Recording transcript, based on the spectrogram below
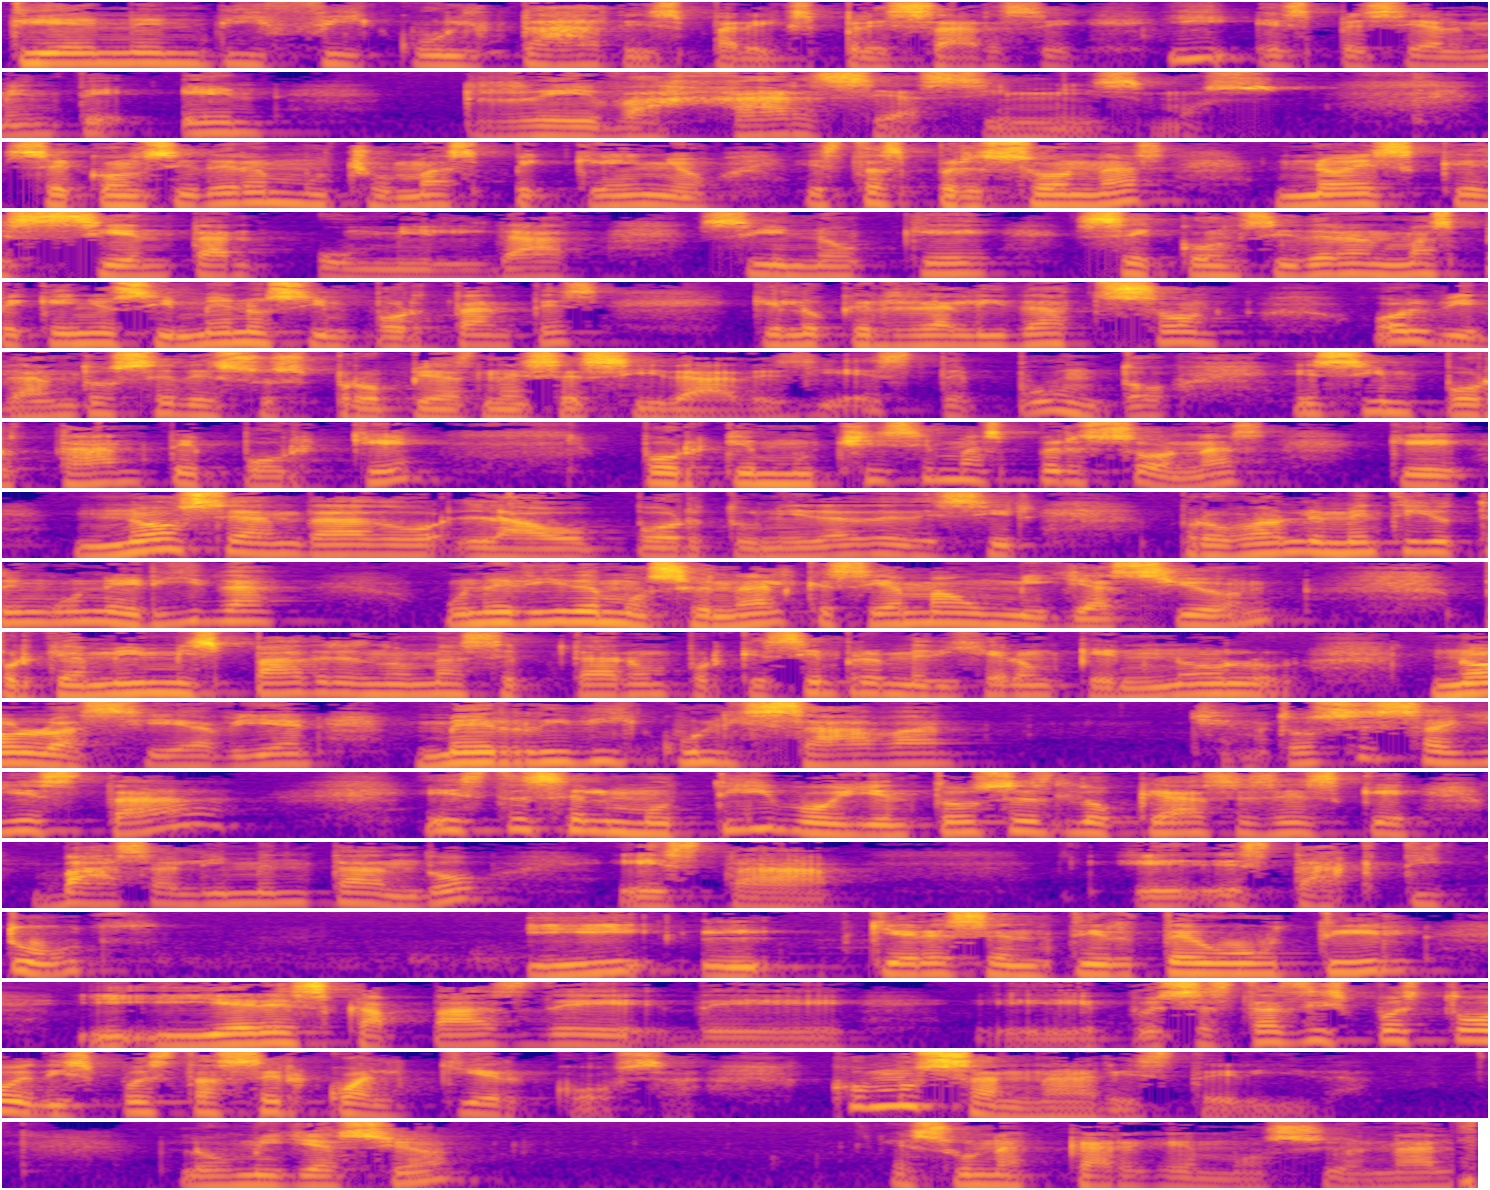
Tienen dificultades para expresarse y especialmente en rebajarse a sí mismos se considera mucho más pequeño. Estas personas no es que sientan humildad, sino que se consideran más pequeños y menos importantes que lo que en realidad son, olvidándose de sus propias necesidades. Y este punto es importante. ¿Por qué? Porque muchísimas personas que no se han dado la oportunidad de decir probablemente yo tengo una herida, una herida emocional que se llama humillación, porque a mí mis padres no me aceptaron, porque siempre me dijeron que no lo, no lo hacía bien, me ridiculizaban. Y entonces ahí está. Este es el motivo y entonces lo que haces es que vas alimentando esta, e, esta actitud y quieres sentirte útil y, eres capaz de, eh, pues estás dispuesto o dispuesta a hacer cualquier cosa. ¿Cómo sanar esta herida? La humillación es una carga emocional.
